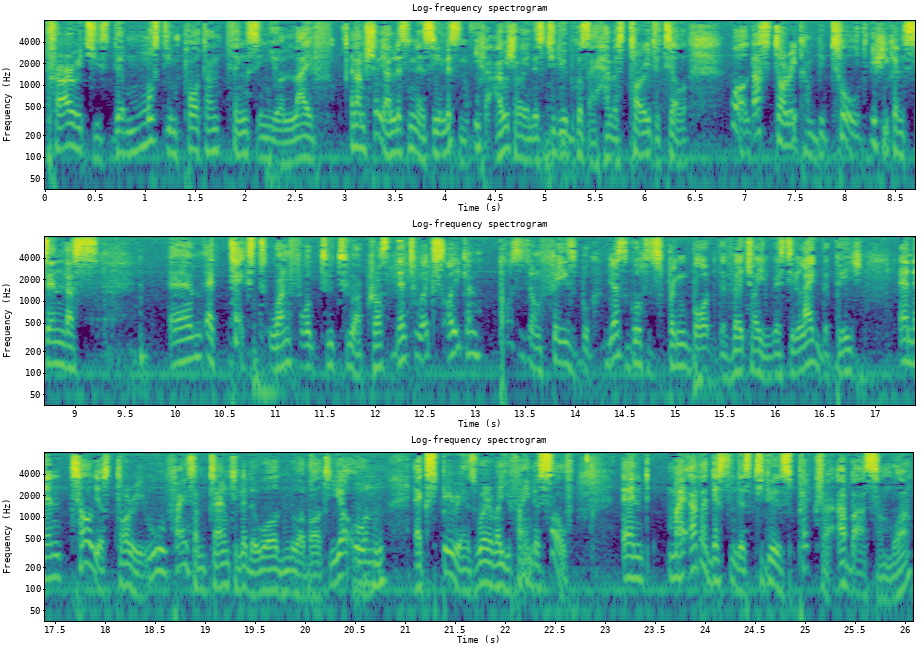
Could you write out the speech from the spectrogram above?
priorities, the most important things in your life. And I'm sure you're listening and saying, listen, if I wish I were in the studio because I have a story to tell. Well, that story can be told if you can send us um, a text 1422 across networks or you can post it on Facebook. Just go to Springboard, the virtual university, like the page, and then tell your story. We'll find some time to let the world know about your own experience wherever you find yourself. And my other guest in the studio is Petra Aba Asamoah.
